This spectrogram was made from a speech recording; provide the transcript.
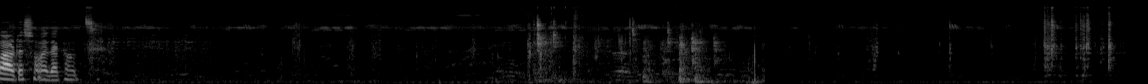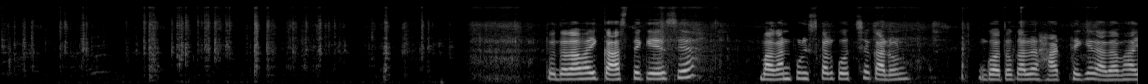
বারোটার সময় দেখা হচ্ছে। তো দাদাভাই কাজ থেকে এসে বাগান পরিষ্কার করছে, কারণ গতকালের হাট থেকে দাদাভাই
